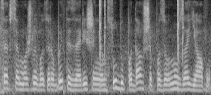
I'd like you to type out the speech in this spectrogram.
це все можливо зробити за рішенням суду, подавши позовну заяву.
